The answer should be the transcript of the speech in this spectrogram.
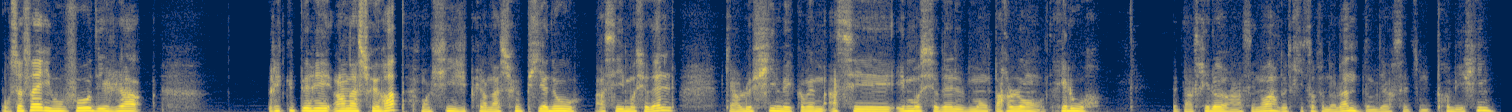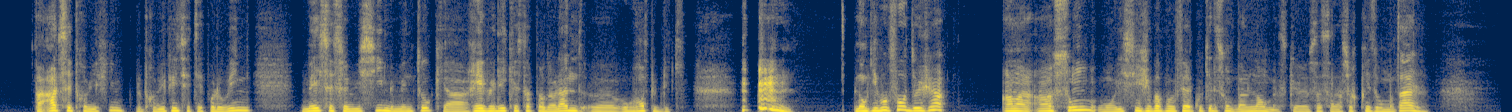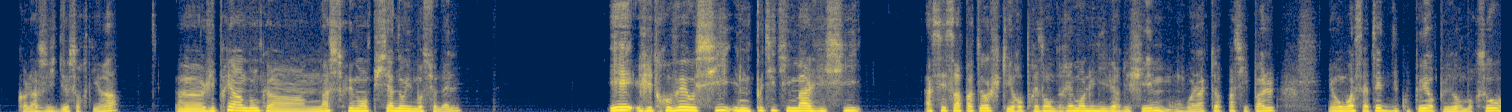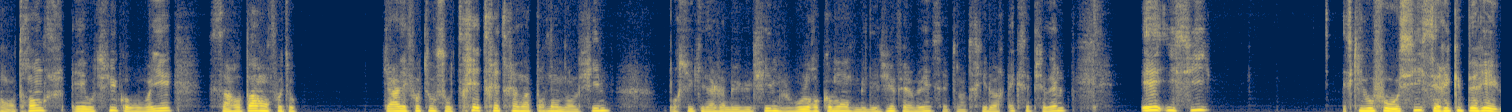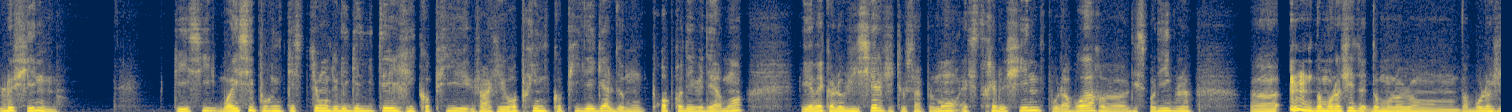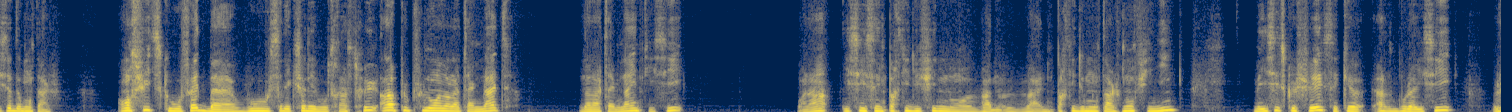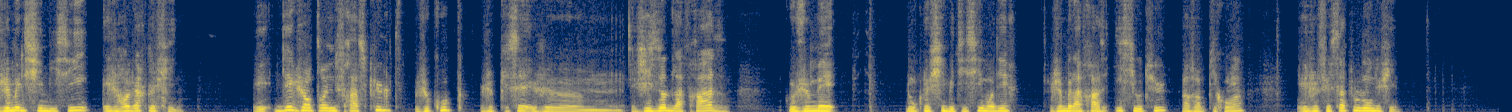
Pour ce faire, il vous faut déjà récupérer un instru rap. Moi ici j'ai pris un instru piano assez émotionnel, car le film est quand même assez émotionnellement parlant, très lourd. C'est un thriller hein, noir de Christopher Nolan, donc d'ailleurs c'est son premier film. Enfin, un de ses premiers films. Le premier film c'était Following, mais c'est celui-ci, Memento, qui a révélé Christopher Nolan euh, au grand public. Donc il vous faut déjà un, son. Bon, ici, je vais pas vous faire écouter le son maintenant parce que ça, c'est la surprise au montage quand la vidéo sortira. Euh, j'ai pris un, donc un instrument piano émotionnel. Et j'ai trouvé aussi une petite image ici assez sympatoche qui représente vraiment l'univers du film. On voit l'acteur principal et on voit sa tête découpée en plusieurs morceaux, en tranches. Et au-dessus, comme vous voyez, ça repart en photo. Car les photos sont très très très importantes dans le film. Pour celui qui n'a jamais vu le film, je vous le recommande, mais des yeux fermés, c'est un thriller exceptionnel. Et ici, ce qu'il vous faut aussi, c'est récupérer le film, qui est ici. Moi ici, pour une question de légalité, j'ai copié, enfin j'ai repris une copie légale de mon propre DVD à moi, et avec un logiciel, j'ai tout simplement extrait le film pour l'avoir euh, disponible euh, dans, mon logiciel, de montage. Ensuite, ce que vous faites, ben, vous sélectionnez votre instru un peu plus loin dans la timeline, dans la timeline ici. Voilà, ici c'est une partie du film, euh, une partie du montage non fini. Mais ici ce que je fais, c'est que à ce bout-là ici, je mets le film ici et je regarde le film. Et dès que j'entends une phrase culte, je coupe, je je euh, j'isole la phrase que je mets. Donc le film est ici, on va dire. Je mets la phrase ici au-dessus, dans un petit coin, et je fais ça tout le long du film.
